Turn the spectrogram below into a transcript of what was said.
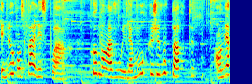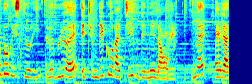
et ne ronce pas à l'espoir. Comment avouer l'amour que je vous porte? En herboristerie, le bleuet est une décorative des mélanges, mais elle a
